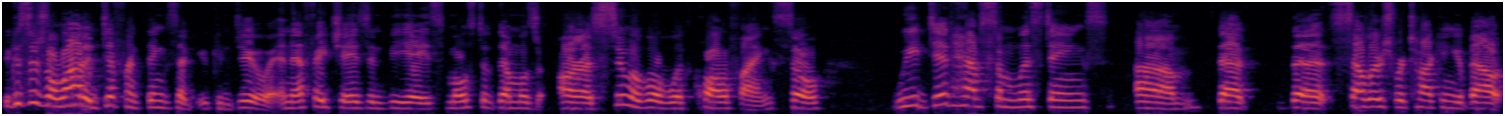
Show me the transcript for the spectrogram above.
Because there's a lot of different things that you can do, and FHAs and VAs, most of them was are assumable with qualifying. So we did have some listings um, that the sellers were talking about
